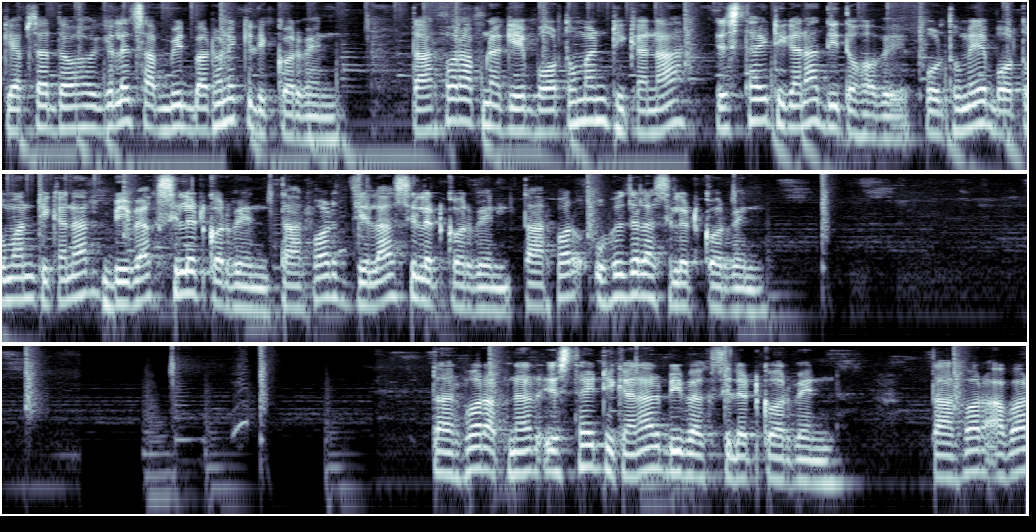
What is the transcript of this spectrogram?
ক্যাপচার দেওয়া হয়ে গেলে সাবমিট বাটনে ক্লিক করবেন। তারপর আপনাকে বর্তমান ঠিকানা, স্থায়ী ঠিকানা দিতে হবে। প্রথমে বর্তমান ঠিকানার বিভাগ সিলেক্ট করবেন, তারপর জেলা সিলেক্ট করবেন, তারপর উপজেলা সিলেক্ট করবেন। তারপর আপনার স্থায়ী ঠিকানার বিভাগ সিলেক্ট করবেন, তারপর আবার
